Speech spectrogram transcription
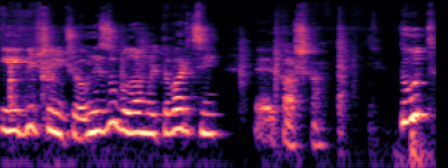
і більше нічого. Внизу була в мультиварці е, кашка. Тут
